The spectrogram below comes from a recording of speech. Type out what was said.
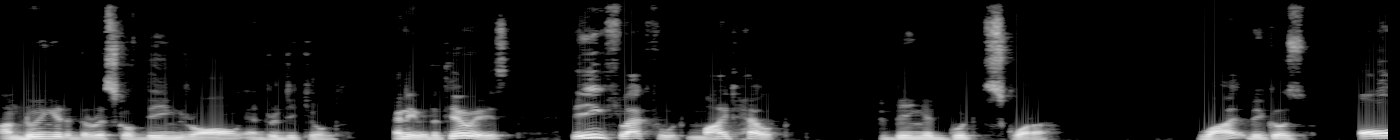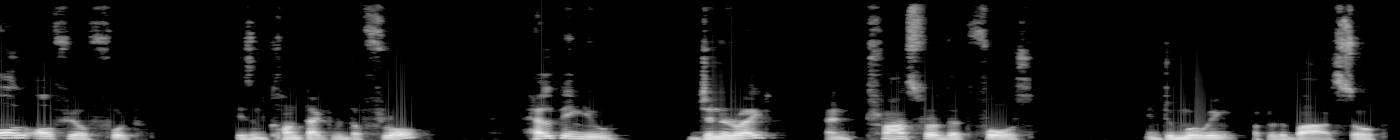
I'm doing it at the risk of being wrong and ridiculed. Anyway, the theory is being flat foot might help to being a good squatter. Why? Because all of your foot is in contact with the floor, helping you generate and transfer that force into moving up to the bar. So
